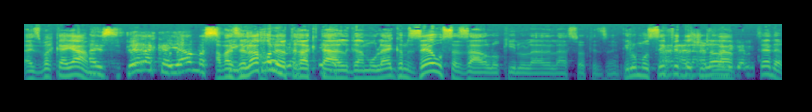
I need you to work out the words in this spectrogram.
ההסבר קיים. ההסבר הקיים מספיק אבל זה לא יכול להיות רק טל, גם אולי גם זהוס עזר לו כאילו ל- לעשות את זה. כאילו מוסיף את אני- אני- לא, השכבה. בסדר.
